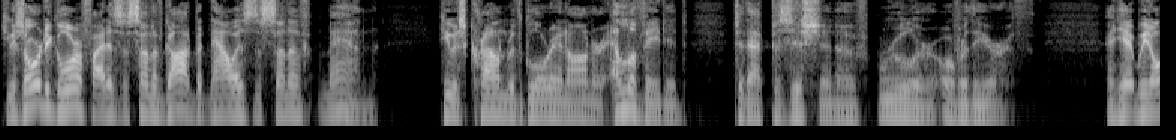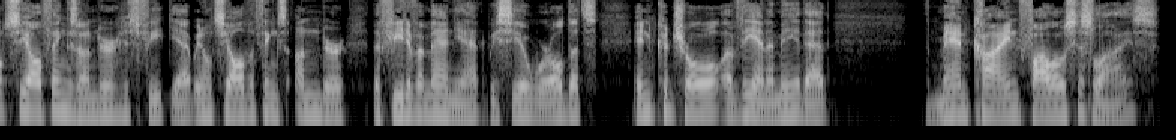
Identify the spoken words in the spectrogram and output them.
he was already glorified as the Son of God, but now as the Son of Man. He was crowned with glory and honor, elevated to that position of ruler over the earth. And yet we don't see all things under his feet yet. We don't see all the things under the feet of a man yet. We see a world that's in control of the enemy, that mankind follows his lies.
